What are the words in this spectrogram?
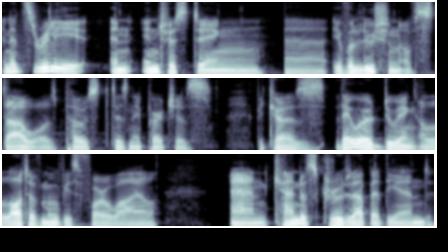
And it's really an interesting uh, evolution of Star Wars post Disney purchase because they were doing a lot of movies for a while and kind of screwed it up at the end.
